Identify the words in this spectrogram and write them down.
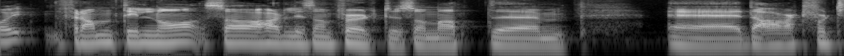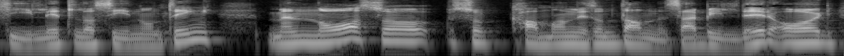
Oi, fram til nå så har det liksom føltes som at um, eh, det har vært for tidlig til å si noen ting. Men nå så, så kan man liksom danne seg bilder. Og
